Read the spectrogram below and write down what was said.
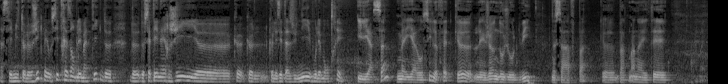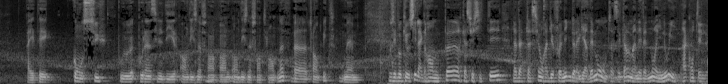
assez mythologique, mais aussi très emblématique de, de, cette énergie euh, que, que, les États-Unis voulaient montrer. Il y a ça, mais il y a aussi le fait que les jeunes d'aujourd'hui ne savent pas que Batman a été, a été conçu pour, ainsi le dire, en, 1939, 38 euh, même. Vous évoquez aussi la grande peur qu'a suscité l'adaptation radiophonique de la guerre des mondes. Ça, c'est quand même un événement inouï. Racontez-le.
